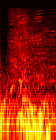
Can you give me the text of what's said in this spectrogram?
you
